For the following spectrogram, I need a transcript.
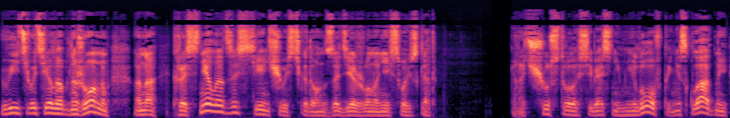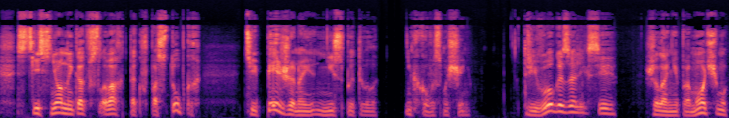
увидеть его тело обнаженным. Она краснела от застенчивости, когда он задерживал на ней свой взгляд. Она чувствовала себя с ним неловкой, нескладной, стесненной как в словах, так и в поступках. Теперь же она не испытывала никакого смущения. Тревога за Алексея, желание помочь ему,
